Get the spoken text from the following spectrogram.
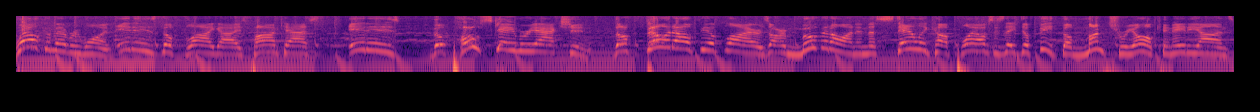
Welcome, everyone. It is the Fly Guys podcast. It is the post game reaction. The Philadelphia Flyers are moving on in the Stanley Cup playoffs as they defeat the Montreal Canadiens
